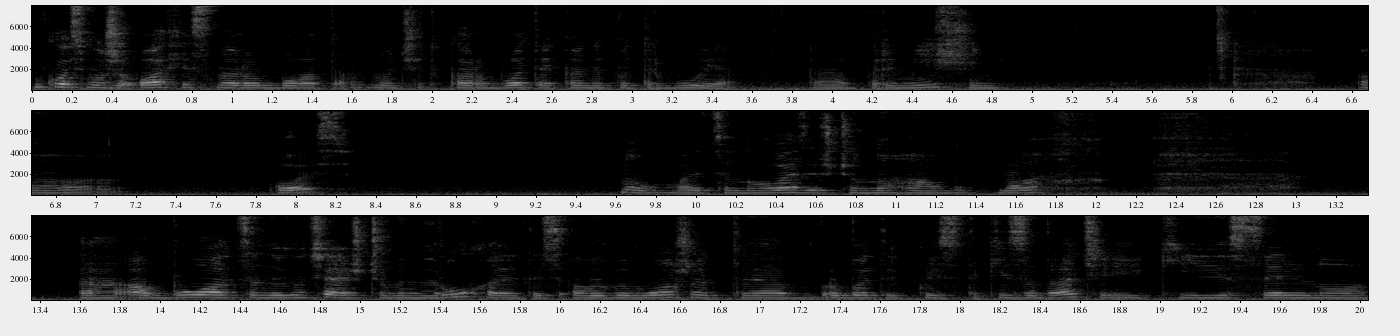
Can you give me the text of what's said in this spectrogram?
У когось може офісна робота, ну, чи така робота, яка не потребує е, переміщень. А, ось. Ну, мається на увазі, що ногами, да? Е, Або це не означає, що ви не рухаєтесь, але ви можете робити якісь такі задачі, які сильно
